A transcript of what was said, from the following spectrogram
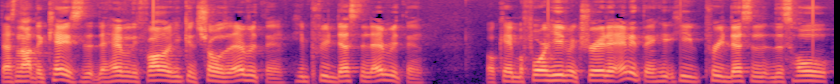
That's not the case. The, the Heavenly Father, He controls everything. He predestined everything. Okay, before He even created anything, He He predestined this whole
